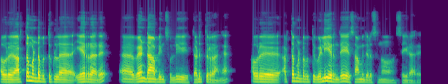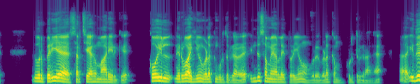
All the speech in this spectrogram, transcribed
அவர் அர்த்த மண்டபத்துக்குள்ளே ஏறுறாரு. அஹ் வேண்டாம் அப்படின்னு சொல்லி தடுத்துடுறாங்க. அவர் அர்த்த மண்டபத்து வெளியே இருந்தே சாமி தரிசனம் செய்கிறாரு இது ஒரு பெரிய சர்ச்சையாக மாறி இருக்கு கோயில் நிர்வாகியும் விளக்கம் கொடுத்துருக்காரு. இந்து சமய அறநிலையத்துறையும் ஒரு விளக்கம் கொடுத்துருக்குறாங்க. இது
